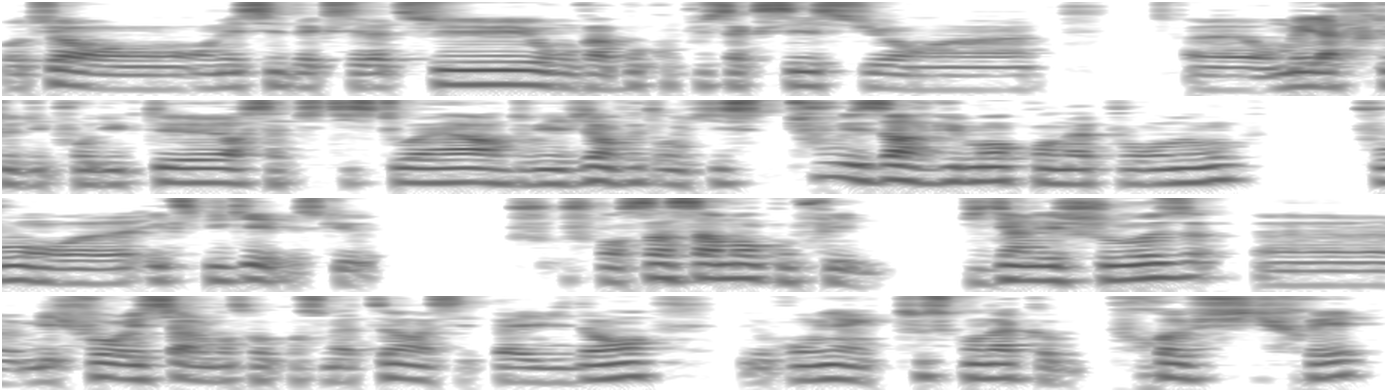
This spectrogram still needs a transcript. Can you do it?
français tu on, essaie d'axer là-dessus, on va beaucoup plus axer sur. Euh, euh, on met la photo du producteur, sa petite histoire, d'où il vient. En fait, on utilise tous les arguments qu'on a pour nous pour euh, expliquer. Parce que je, pense sincèrement qu'on fait bien les choses, mais il faut réussir à le montrer au consommateur et c'est pas évident. donc, on vient avec tout ce qu'on a comme preuve chiffrée.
